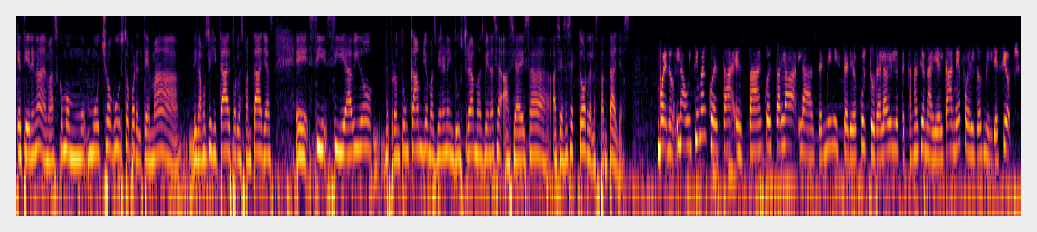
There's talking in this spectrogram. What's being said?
que tienen además como mucho gusto por el tema, digamos, digital, por las pantallas. Eh, si, si ha habido de pronto un cambio más bien en la industria, más bien hacia, hacia, esa, hacia ese sector de las pantallas. Bueno, la última encuesta, esta encuesta la, la del Ministerio de Cultura de la Biblioteca Nacional y el DANE fue el 2018.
